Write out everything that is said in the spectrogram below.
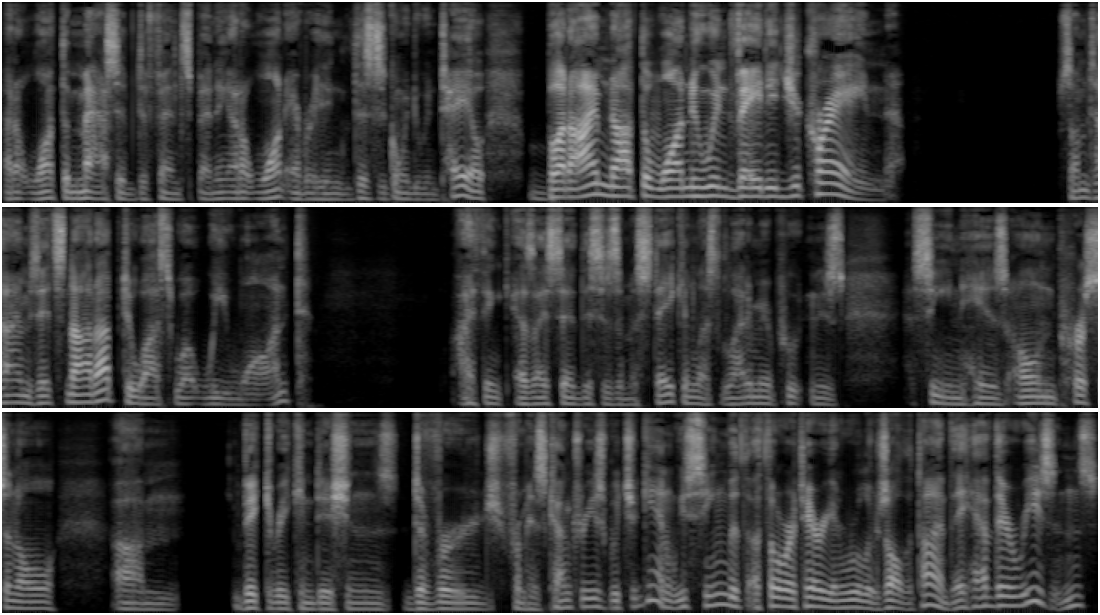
I don't want the massive defense spending. I don't want everything this is going to entail but i'm not the one who invaded ukraine. Sometimes it's not up to us what we want I think, as I said, this is a mistake unless Vladimir Putin is seen his own personal um, victory conditions diverge from his country's, which again, we've seen with authoritarian rulers all the time. They have their reasons.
